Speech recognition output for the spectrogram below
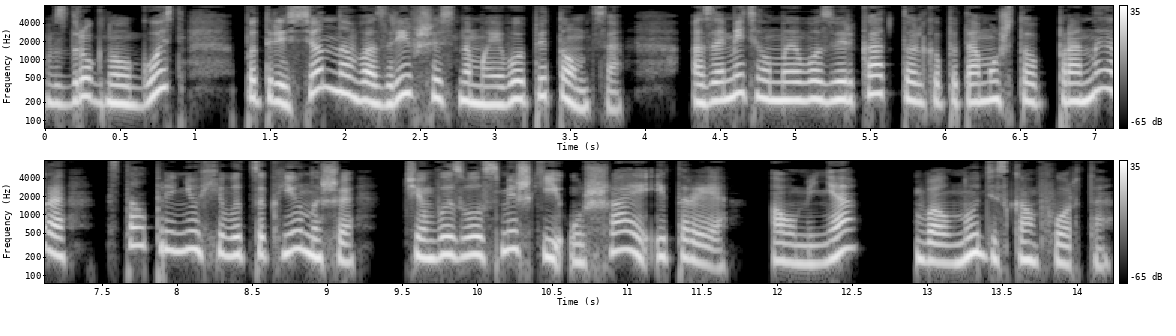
Вздрогнул гость, потрясенно возрившись на моего питомца, а заметил моего зверька только потому, что Проныра стал принюхиваться к юноше, чем вызвал смешки у Шаи и Трея, а у меня — волну дискомфорта.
